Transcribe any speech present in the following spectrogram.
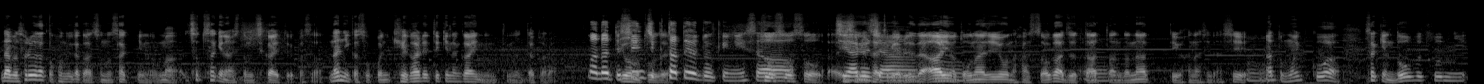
だからそれはだから本当にだからそのさっきのまあちょっとさっきの話とも近いというかさ何かそこに汚れ的な概念っていうのはだからまあだって新築建てる時にさそうそうそう。地や震災とかやる。でああいうのと同じような発想がずっとあったんだなっていう話だし、うん。あともう一個はさっきの動物に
